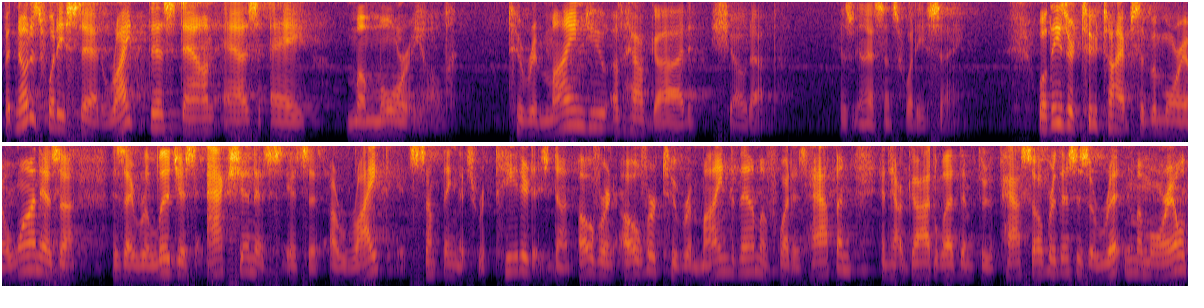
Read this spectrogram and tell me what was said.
But notice what he said write this down as a memorial to remind you of how God showed up, is in essence what he's saying. Well, these are two types of memorial. One is a, is a religious action, it's, it's a, a rite, it's something that's repeated, it's done over and over to remind them of what has happened and how God led them through the Passover. This is a written memorial.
